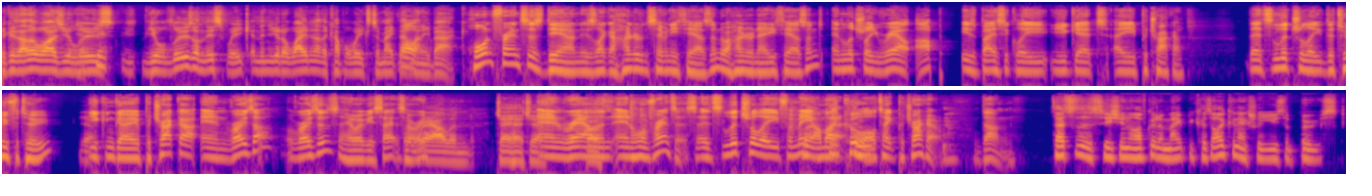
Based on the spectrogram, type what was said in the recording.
Because otherwise you lose. You'll lose on this week, and then you got to wait another couple of weeks to make that Well, money back. Horne-Francis down is like 170,000 or 180,000, and literally Rowell up is basically you get a Petracca. That's literally the two for two. Yeah. You can go Petracca and Rosa, or Roses, however you say it, sorry. Rowell and JHF and Rowell both. and, and Horne-Francis. It's literally, for me, Well, I'm like, that- cool, I'll take Petracca. Done. That's the decision I've got to make because I can actually use a boost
